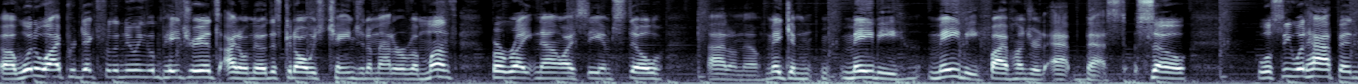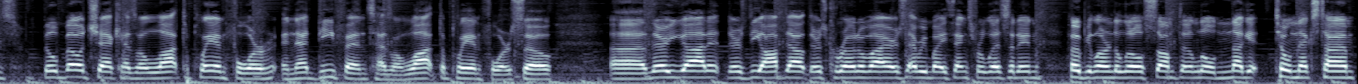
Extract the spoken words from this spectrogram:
uh, what do I predict for the New England Patriots? I don't know. This could always change in a matter of a month, but right now I see him still, I don't know, making maybe, maybe 500 at best. So we'll see what happens. Bill Belichick has a lot to plan for, and that defense has a lot to plan for. So uh, there you got it. There's the opt out. There's coronavirus. Everybody, thanks for listening. Hope you learned a little something, a little nugget. Till next time,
